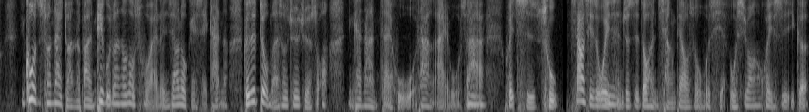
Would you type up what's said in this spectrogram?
你裤子穿太短了吧？你屁股端都露出来了，你要露给谁看呢？可是对我们来说，就会觉得说，哦，你看他很在乎我，他很爱我，所以他会吃醋。像其实我以前就是都很强调说，我希我希望会是一个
